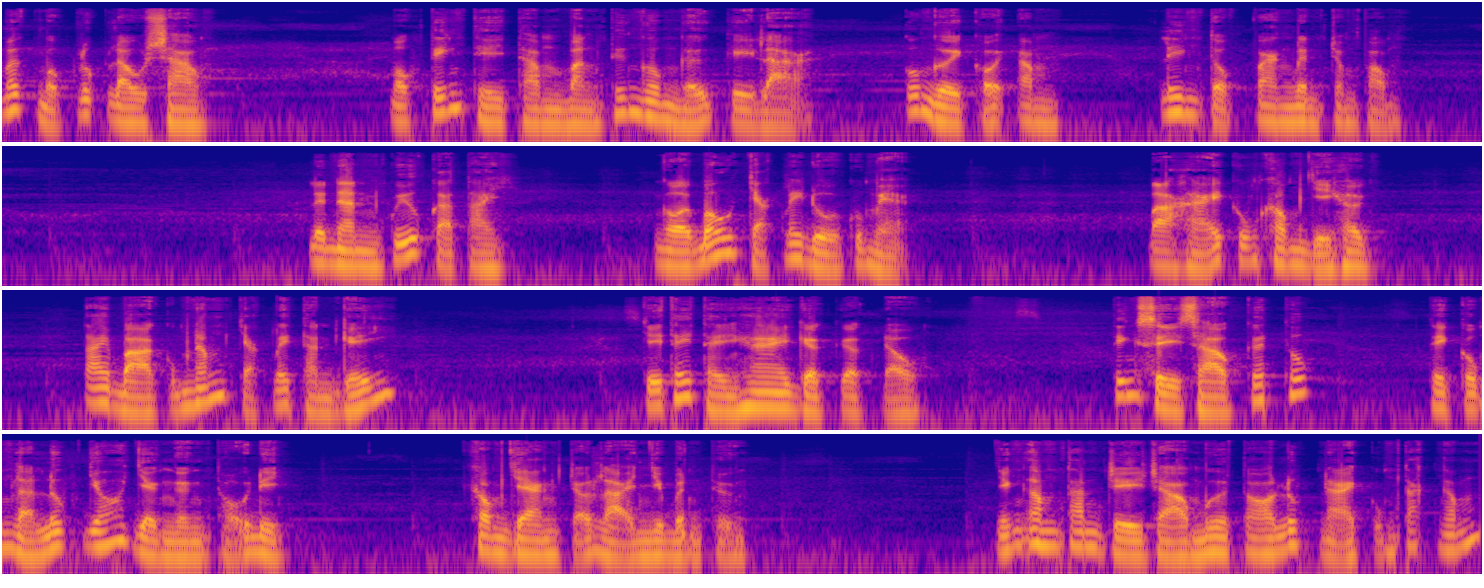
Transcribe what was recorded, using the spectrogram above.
Mất một lúc lâu sau, Một tiếng thì thầm bằng thứ ngôn ngữ kỳ lạ Của người cõi âm Liên tục vang lên trong phòng. Linh Anh quýu cả tay, Ngồi bấu chặt lấy đùi của mẹ. Bà Hải cũng không gì hơn tay bà cũng nắm chặt lấy thành ghế. Chỉ thấy thầy hai gật gật đầu. Tiếng xì xào kết thúc Thì cũng là lúc gió dần ngừng thổi đi. Không gian trở lại như bình thường. Những âm thanh rì rào mưa to lúc nãy cũng tắt ngấm.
